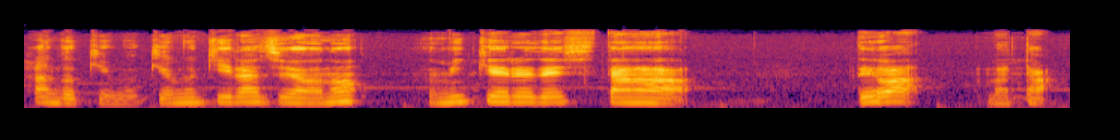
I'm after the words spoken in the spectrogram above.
歯茎ムキムキラジオのふみけるでした。ではまた。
